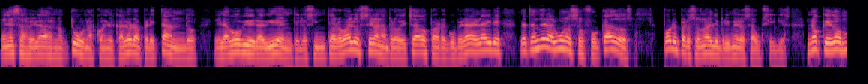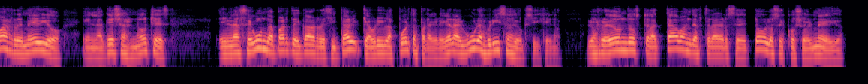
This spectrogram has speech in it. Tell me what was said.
en esas veladas nocturnas, con el calor apretando, el agobio era evidente, los intervalos eran aprovechados para recuperar el aire y atender a algunos sofocados por el personal de primeros auxilios. No quedó más remedio en aquellas noches en la segunda parte de cada recital que abrir las puertas para agregar algunas brisas de oxígeno. Los redondos trataban de abstraerse de todos los escollos del medio,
